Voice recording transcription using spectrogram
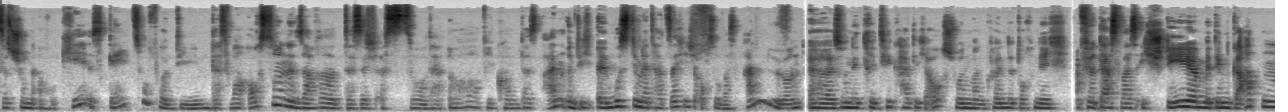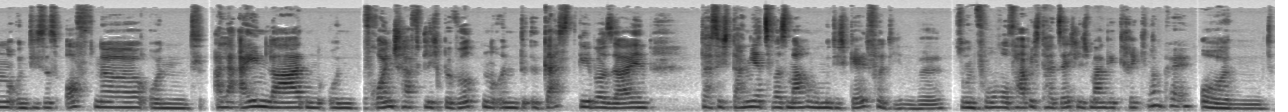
dass es schon auch okay ist, Geld zu verdienen. Das war auch so eine Sache, dass ich erst so dachte, oh, wie kommt das an? Und ich äh, musste mir tatsächlich auch sowas anhören. Äh, so eine Kritik hatte ich auch schon. Man könnte doch nicht für das, was ich stehe, mit dem Garten und dieses offene und alle einladen und freundschaftlich bewirten und äh, Gastgeber sein dass ich dann jetzt was mache, womit ich Geld verdienen will. So einen Vorwurf habe ich tatsächlich mal gekriegt. Okay. Und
